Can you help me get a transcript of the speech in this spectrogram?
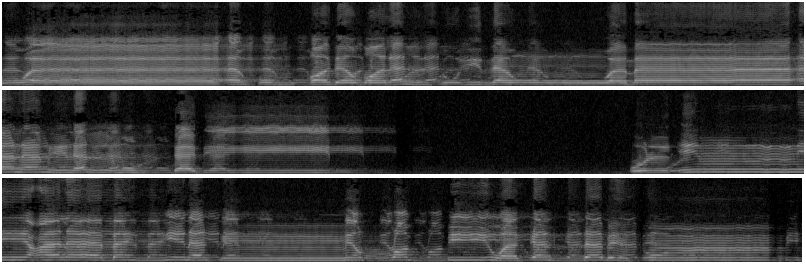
أهواءكم قد ضللت إذا وما أنا من المهتدين. قل إني على بينة من ربي وكذبتم به.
